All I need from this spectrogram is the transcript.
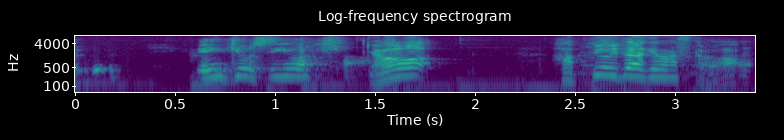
勉強してきました。あ発表いただけますか？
